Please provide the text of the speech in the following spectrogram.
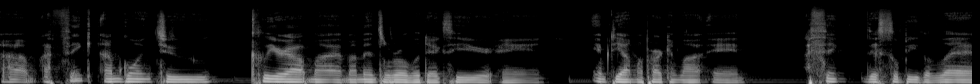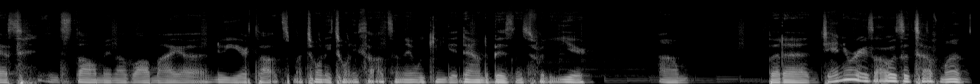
Um, I think I'm going to clear out my, my mental Rolodex here and empty out my parking lot. And I think this will be the last installment of all my uh, New Year thoughts, my 2020 thoughts, and then we can get down to business for the year. Um, but uh, January is always a tough month.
